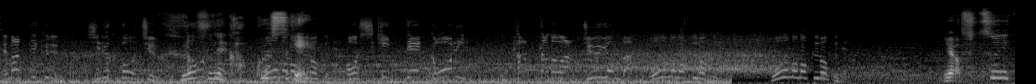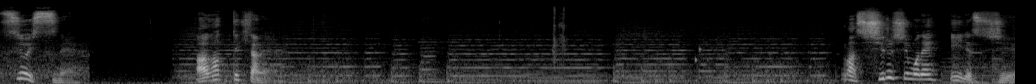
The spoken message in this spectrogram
迫ってくる。シルクフォーチュン。黒船かっこよすぎ。押し切ってゴール勝ったのは14番大物黒船大物黒船いや普通に強いっすね。上がってきたね。まあ印もねいいですし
